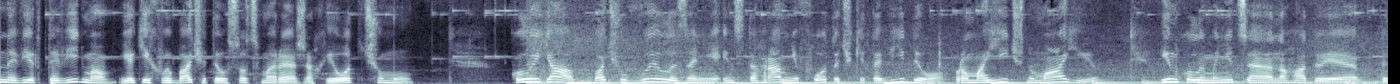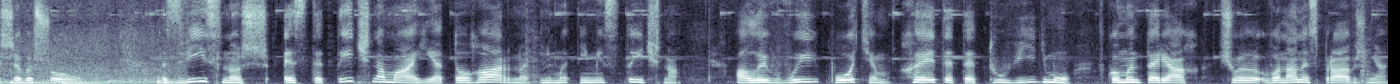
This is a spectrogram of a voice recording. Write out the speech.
не вірте відьмам, яких ви бачите у соцмережах. І от чому. Коли я бачу вилизані інстаграмні фоточки та відео про магічну магію, інколи мені це нагадує дешеве шоу. Звісно ж, естетична магія то гарно і, ми- і містична, але ви потім хейтите ту відьму в коментарях, що вона не справжня,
